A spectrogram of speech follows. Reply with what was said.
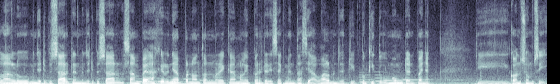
lalu menjadi besar dan menjadi besar sampai akhirnya penonton mereka melebar dari segmentasi awal menjadi begitu umum dan banyak dikonsumsi.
